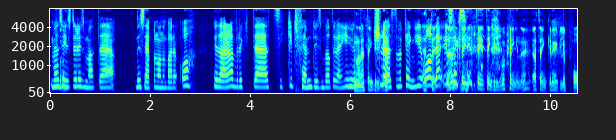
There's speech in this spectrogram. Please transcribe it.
Men syns du liksom at eh, du ser på noen og bare Å, hun der har brukt eh, sikkert 5000 på tatoveringer. Hun Nei, sløser på- med penger. Å, det er Jeg usexy. tenker, tenker, tenker ikke på pengene. Jeg tenker egentlig på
